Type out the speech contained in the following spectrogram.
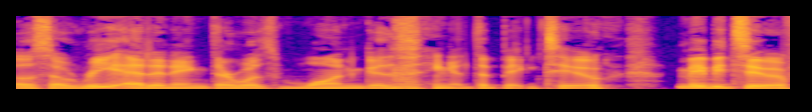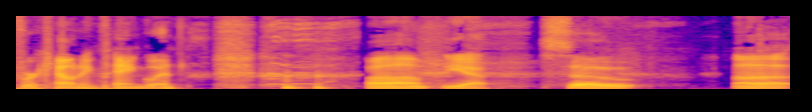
Oh, so re-editing, there was one good thing at the big two, maybe two if we're counting Penguin. Um, yeah. So, uh,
